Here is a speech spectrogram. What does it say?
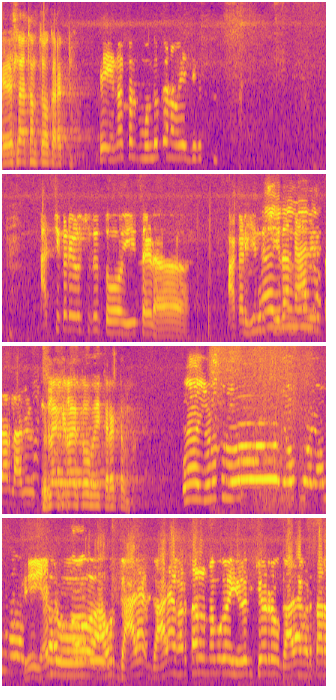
ಇಳಿಸ್ಲಾತಂತ. ಕರೆಕ್ಟ್ ಏ ಇನ್ನೊಂದ್ ಸ್ವಲ್ಪ ಮುಂದಕ್ಕೆ ನಾವು ಜಿಗಿಸ್ ಆಚಿ ಕಡೆ ಇಳಿಸಿದಿತ್ತು ಈ ಸೈಡ್ ಆ ಕಡೆ ಹಿಂದೆ ಸೀದಾ ಮ್ಯಾಲ ಇರ್ತಾರಲ್ಲ ಅಲ್ಲಿ ಇಳಿಸಿ ಇರ್ಲಾಕ ಇರ್ಲಾಕ ತಗೋ ಬೈ ಕರೆಕ್ಟ್ ಏ ಇಳಿದ್ರು. ಏ ಎಲ್ಲು ಅವ್ರ ಗಾಳ್ಯಾ ಗಾಳ್ಯಾಗ ಹಡ್ತಾರ ನಮಗ ಹೇಳಿದ್ ಕೇಳ್ರಿ ಗಾಳ್ಯಾಗ ಹಡ್ತಾರ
